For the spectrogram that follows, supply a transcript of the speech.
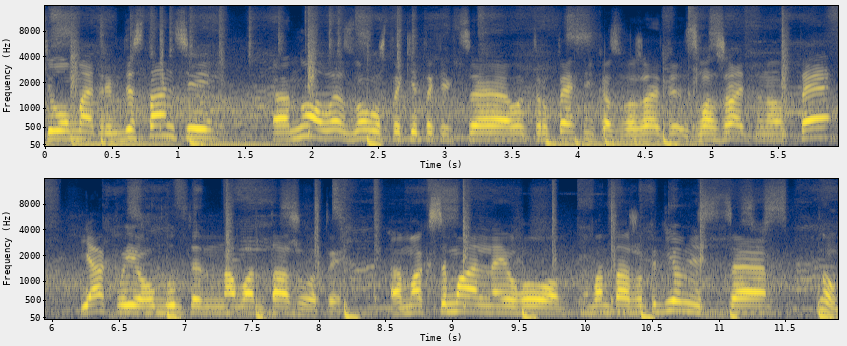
кілометрів дистанції. Е, Ну але знову ж таки, так як це електротехніка, зважайте, зважайте на те, як ви його будете навантажувати. Е, Максимальна його вантажопідйомність це ну,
